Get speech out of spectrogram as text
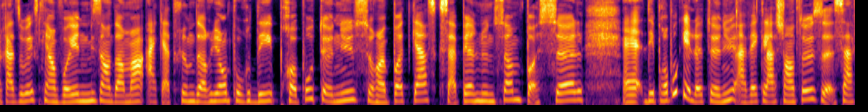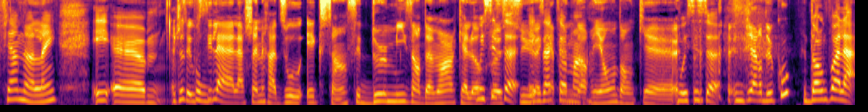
Radio X qui a envoyé une mise en demeure à Catherine Dorion pour des propos tenus sur un podcast qui s'appelle Nous ne sommes pas seuls. des propos qu'elle a tenus avec la chanteuse Safia Nolin. Et euh, c'est aussi la, chaîne Radio X. Hein. C'est deux mises en demeure qu'elle a oui, reçues euh, Catherine Dorion. Donc, euh, oui, c'est ça. une pierre de coups. Donc voilà,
